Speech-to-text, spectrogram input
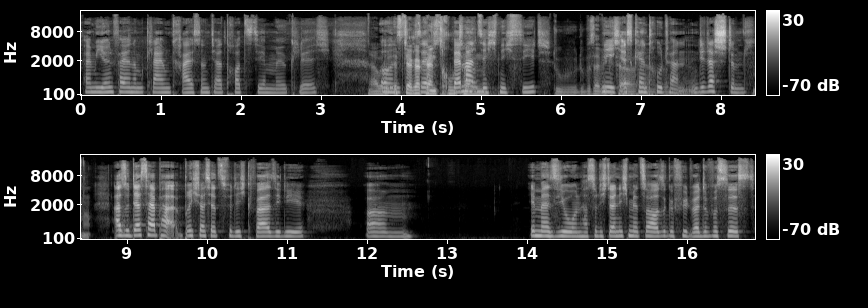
Familienfeiern im kleinen Kreis sind ja trotzdem möglich. Ja, aber Und du isst ja gar kein Truthahn. Wenn man sich nicht sieht. du, du bist ja Nee, ich esse kein Vegetarier, Truthahn. Nee, das stimmt. Ja. Also deshalb ha- bricht das jetzt für dich quasi die ähm, Immersion. Hast du dich da nicht mehr zu Hause gefühlt, weil du wusstest,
